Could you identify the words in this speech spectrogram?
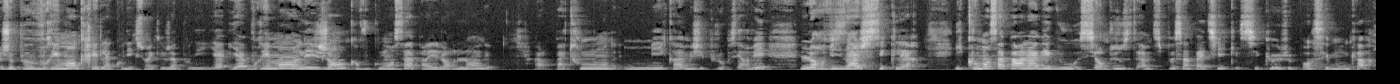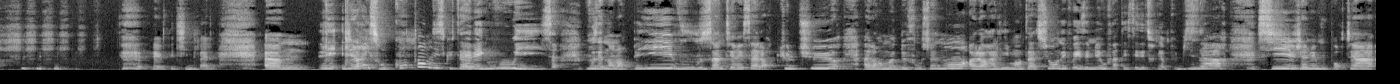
je peux vraiment créer de la connexion avec le japonais. Il y, a vraiment les gens, quand vous commencez à parler leur langue, alors pas tout le monde, mais quand même j'ai pu l'observer, leur visage s'éclaire. Ils commencent à parler avec vous. Si en plus vous êtes un petit peu sympathique, ce que je pense c'est mon cas, petite balle. Euh, les, gens, ils sont contents de discuter avec vous. vous êtes dans leur pays, vous vous intéressez à leur culture, à leur mode de fonctionnement, à leur alimentation. Des fois, ils aiment bien vous faire tester des trucs un peu bizarres. Si jamais vous portez un,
